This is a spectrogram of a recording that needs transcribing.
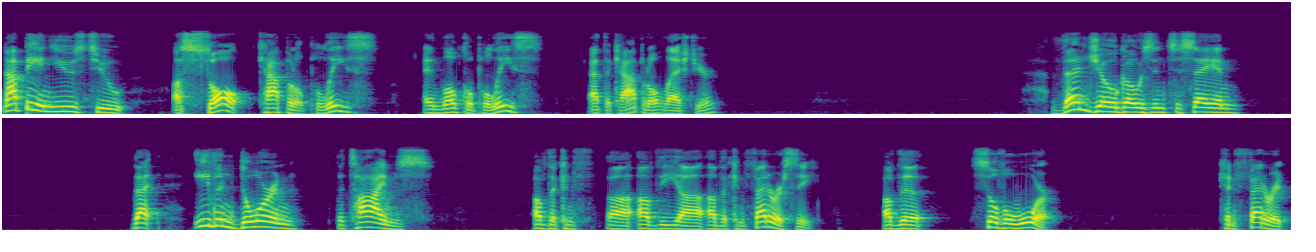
not being used to assault Capitol Police and local police at the Capitol last year. Then Joe goes into saying that even during the times of the conf- uh, of the uh, of the Confederacy, of the Civil War, Confederate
